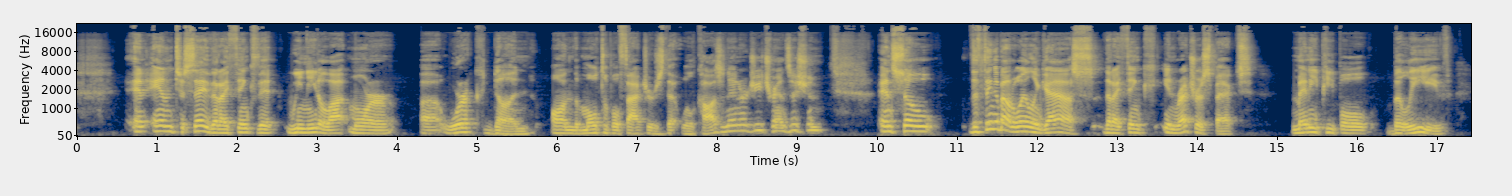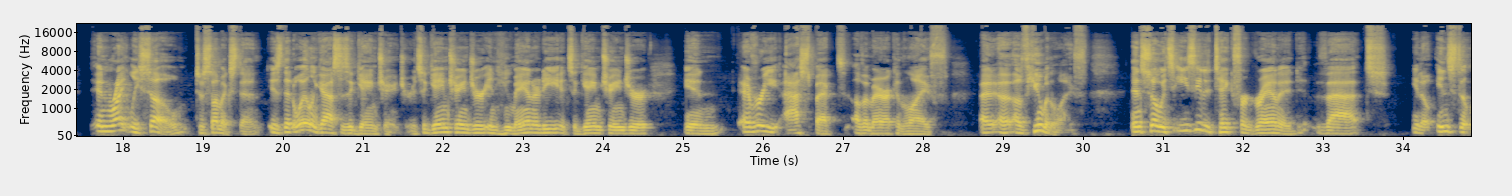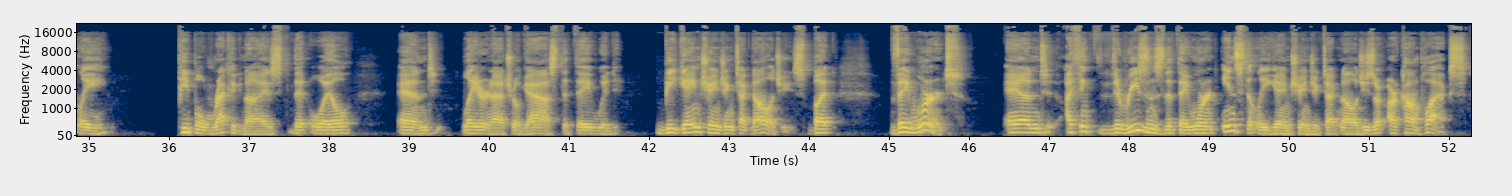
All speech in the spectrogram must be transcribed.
And and to say that I think that we need a lot more uh, work done on the multiple factors that will cause an energy transition. And so the thing about oil and gas that I think in retrospect, many people believe, and rightly so to some extent, is that oil and gas is a game changer. It's a game changer in humanity, it's a game changer in every aspect of American life, uh, uh of human life. And so it's easy to take for granted that, you know, instantly people recognized that oil and later natural gas that they would be game changing technologies, but they weren't. And I think the reasons that they weren't instantly game changing technologies are, are, complex.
